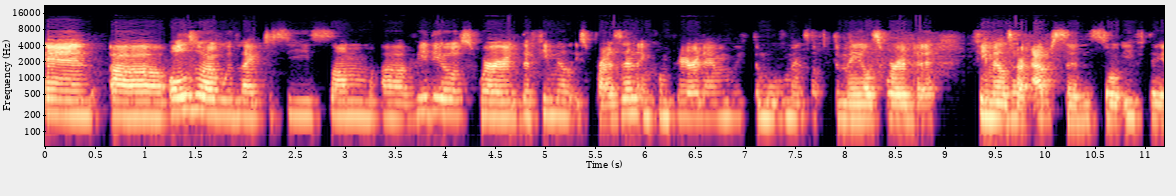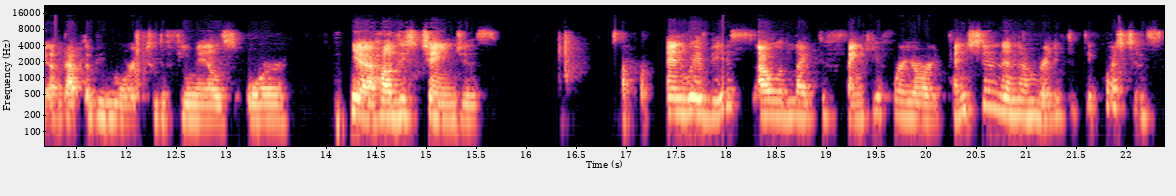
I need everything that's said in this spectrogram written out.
And uh, also, I would like to see some uh, videos where the female is present and compare them with the movements of the males where the females are absent. So if they adapt a bit more to the females or, yeah, how this changes. And with this, I would like to thank you for your attention and I'm ready to take questions.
